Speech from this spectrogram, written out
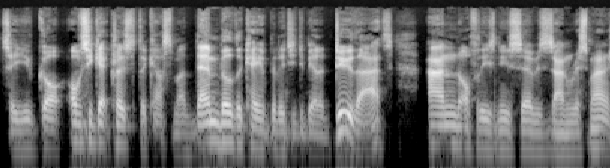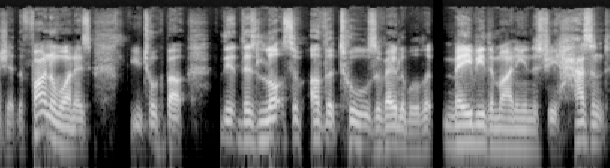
So you've got obviously get close to the customer, then build the capability to be able to do that and offer these new services and risk manage it. The final one is you talk about there's lots of other tools available that maybe the mining industry hasn't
